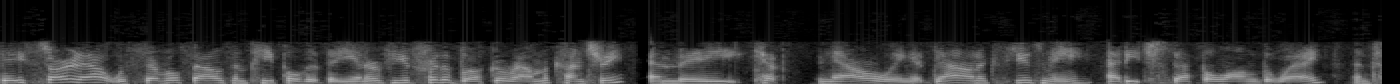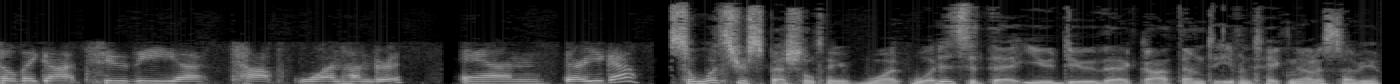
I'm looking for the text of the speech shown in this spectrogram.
they started out with several thousand people that they interviewed for the book around the country, and they kept narrowing it down, excuse me, at each step along the way until they got to the uh, top 100. And there you go. So, what's your specialty? What What is it that you do that got them to even take notice of you?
